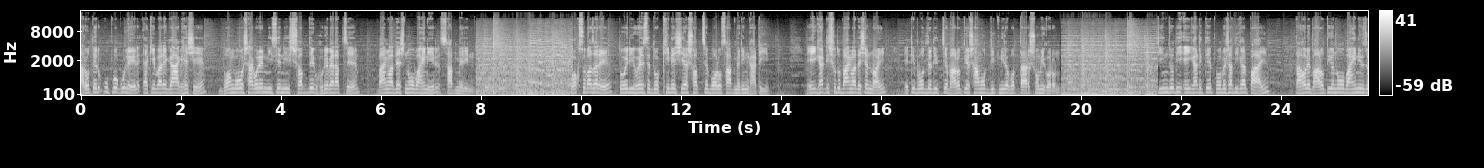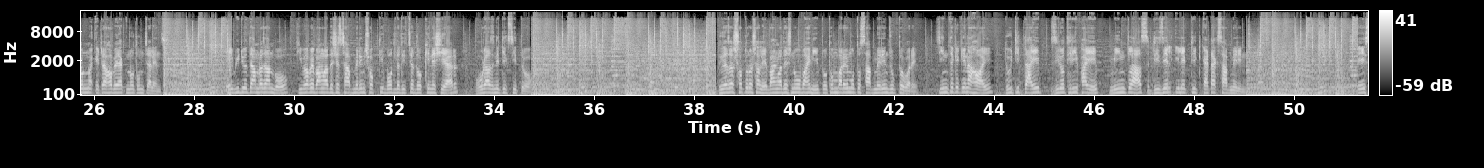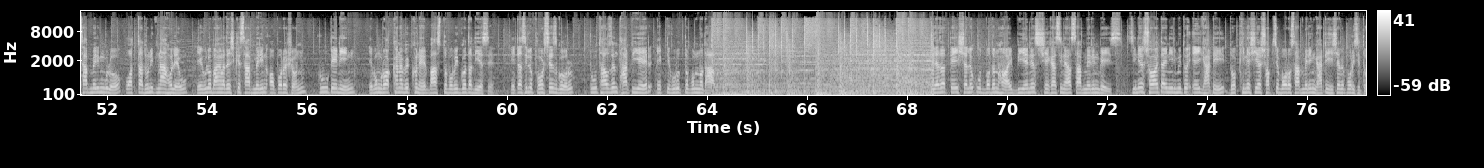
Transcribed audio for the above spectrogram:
ভারতের উপকূলের একেবারে গা ঘেঁষে বঙ্গোপসাগরের নিচে নিঃশব্দে ঘুরে বেড়াচ্ছে বাংলাদেশ নৌবাহিনীর সাবমেরিন। কক্সবাজারে তৈরি হয়েছে দক্ষিণ এশিয়ার সবচেয়ে বড় সাবমেরিন ঘাঁটি। এই ঘাঁটি শুধু বাংলাদেশের নয়, এটি বদলে দিচ্ছে ভারতীয় সামুদ্রিক নিরাপত্তার সমীকরণ। চীন যদি এই ঘাঁটিতে প্রবেশাধিকার পায়, তাহলে ভারতীয় নৌবাহিনীর জন্য এটা হবে এক নতুন চ্যালেঞ্জ। এই ভিডিওতে আমরা জানব কীভাবে বাংলাদেশের সাবমেরিন শক্তি বদলে দিচ্ছে দক্ষিণ এশিয়ার ভূরাজনীতিক চিত্র। দু হাজার সতেরো সালে বাংলাদেশ নৌবাহিনী প্রথমবারের মতো সাবমেরিন যুক্ত করে। চীন থেকে কেনা হয় দুইটি type zero three five Ming class diesel electric attack submarine. এই সাবমেরিনগুলো অত্যাধুনিক না হলেও এগুলো বাংলাদেশকে সাবমেরিন অপারেশন ক্রু ট্রেনিং এবং রক্ষণাবেক্ষণের বাস্তব অভিজ্ঞতা দিয়েছে। এটা ছিল forces goal two thousand thirty এর একটি গুরুত্বপূর্ণ ধাপ। দুই হাজার তেইশ সালে উদ্বোধন হয় BNS Sheikh Hasina submarine base. চীনের সহায়তায় নির্মিত এই ঘাঁটি দক্ষিণ এশিয়ার সবচেয়ে বড় সাবমেরিন ঘাঁটি হিসেবে পরিচিত।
